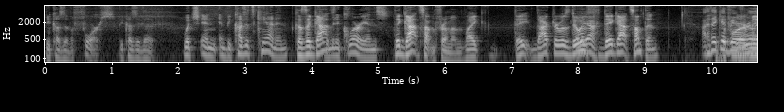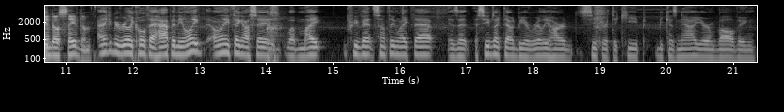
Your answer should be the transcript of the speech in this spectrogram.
because of the Force, because of the which and and because it's canon, Because they got the midichlorians they got something from him. Like they doctor was doing. Oh, yeah. They got something. I think it'd before be really. Mando saved him. I think it'd be really cool if that happened. The only only thing I'll say is what might prevent something like that is it. It seems like that would be a really hard secret to keep because now you're involving,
